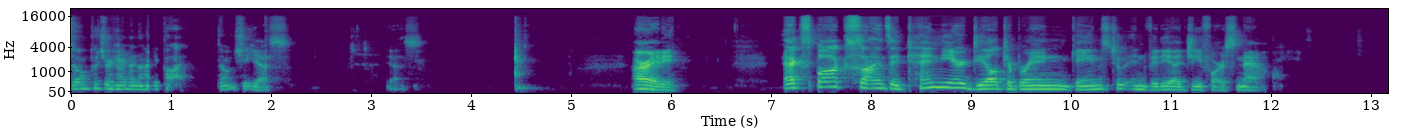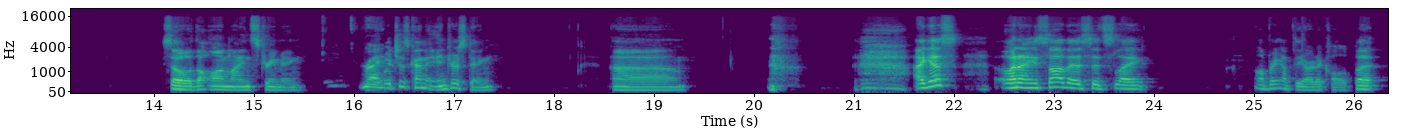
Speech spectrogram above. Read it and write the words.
don't put your hand in the honey pot. Don't cheat. Yes. Yes. All righty. Xbox signs a 10 year deal to bring games to NVIDIA GeForce Now. So the online streaming, right? Which is kind of interesting. Um, I guess when I saw this, it's like I'll bring up the article, but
